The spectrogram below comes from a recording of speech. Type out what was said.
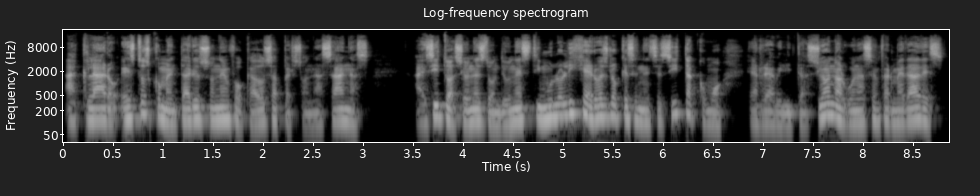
Aclaro, estos comentarios son enfocados a personas sanas. Hay situaciones donde un estímulo ligero es lo que se necesita, como en rehabilitación o algunas enfermedades.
